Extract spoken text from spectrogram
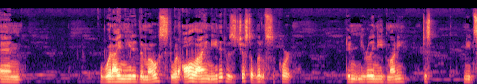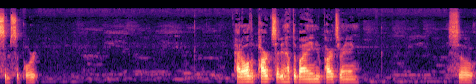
And what I needed the most, what all I needed was just a little support. Didn't really need money? Just need some support. Had all the parts. I didn't have to buy any new parts or anything. So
